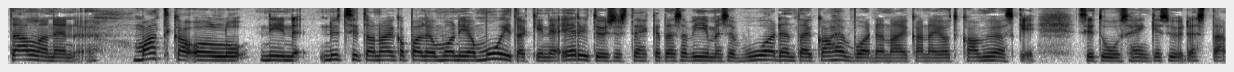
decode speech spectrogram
tällainen matka ollut, niin nyt sitten on aika paljon monia muitakin ja erityisesti ehkä tässä viimeisen vuoden tai kahden vuoden aikana, jotka on myöskin sit uushenkisyydestä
